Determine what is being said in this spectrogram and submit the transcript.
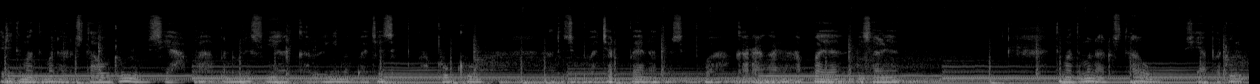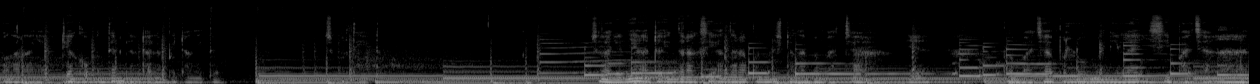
Jadi teman-teman harus tahu dulu siapa penulisnya kalau ingin membaca sebuah buku atau sebuah cerpen atau sebuah karangan apa ya misalnya teman-teman harus tahu siapa dulu pengarangnya? Dia kompeten nggak dalam bidang itu? Seperti itu. Selanjutnya ada interaksi antara penulis dengan pembaca ya. Pembaca perlu menilai isi bacaan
